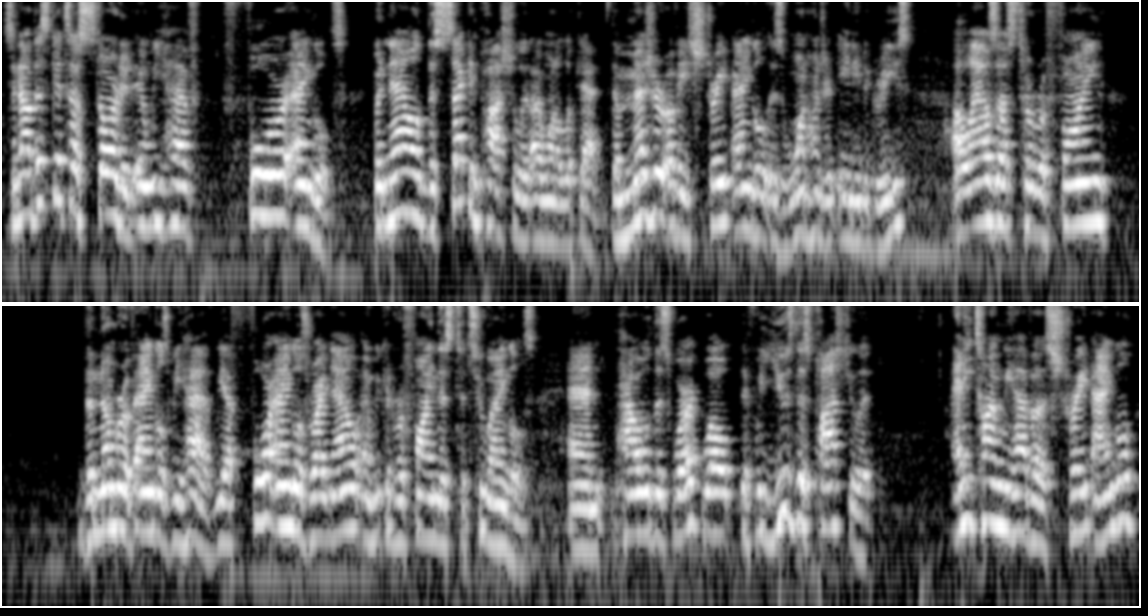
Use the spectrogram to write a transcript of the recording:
So now this gets us started, and we have four angles. But now the second postulate I want to look at, the measure of a straight angle is 180 degrees, allows us to refine the number of angles we have. We have four angles right now, and we could refine this to two angles. And how will this work? Well, if we use this postulate, anytime we have a straight angle,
